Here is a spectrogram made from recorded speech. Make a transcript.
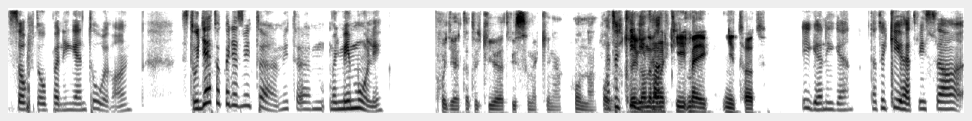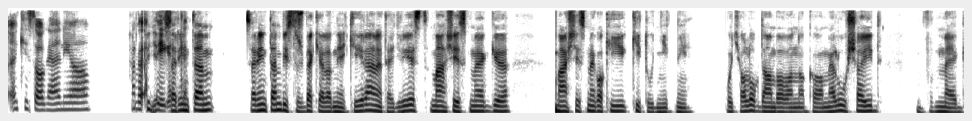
soft openingen túl van. Ezt tudjátok, hogy ez mitől? mitől vagy mi múlik? Hogy érted, hogy ki jöhet vissza, meg ki nem? Honnan? Honnan? Hát, hogy ki gondolom, hogy ki, melyik nyithat. Igen, igen. Tehát, hogy ki jöhet vissza kiszolgálni a Hát figyelj, végeket. szerintem, szerintem biztos be kell adni egy kérelmet egyrészt, másrészt meg, másrészt meg aki ki tud nyitni. Hogyha lockdownban vannak a melósaid, meg,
